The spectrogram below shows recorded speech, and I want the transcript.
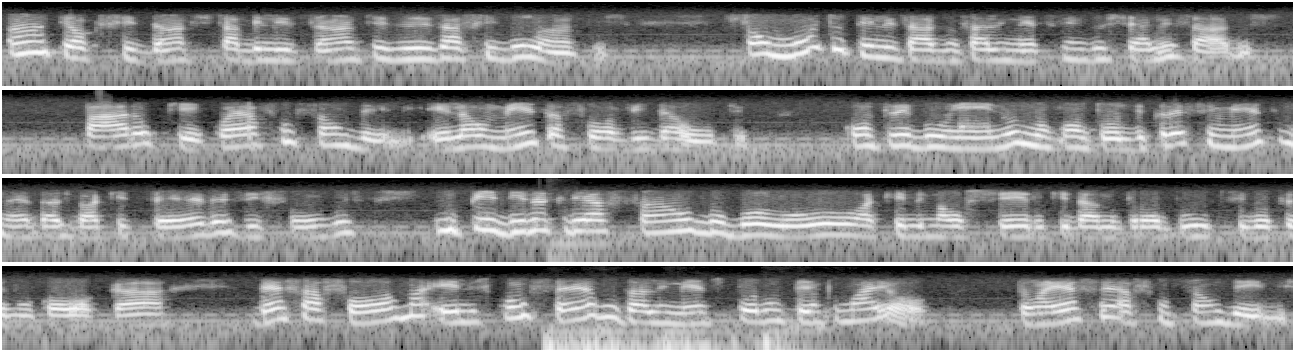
antioxidantes, estabilizantes e os acidulantes. São muito utilizados nos alimentos industrializados. Para o quê? Qual é a função dele? Ele aumenta a sua vida útil contribuindo no controle de crescimento né, das bactérias e fungos, impedindo a criação do bolor, aquele mau cheiro que dá no produto se você não colocar. Dessa forma, eles conservam os alimentos por um tempo maior. Então, essa é a função deles.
